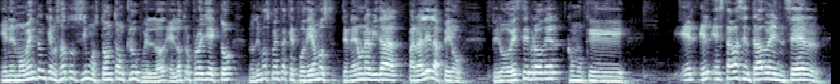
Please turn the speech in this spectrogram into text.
en el momento en que nosotros hicimos Tom Club, el, el otro proyecto, nos dimos cuenta que podíamos tener una vida paralela, pero, pero este brother como que él estaba centrado en ser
